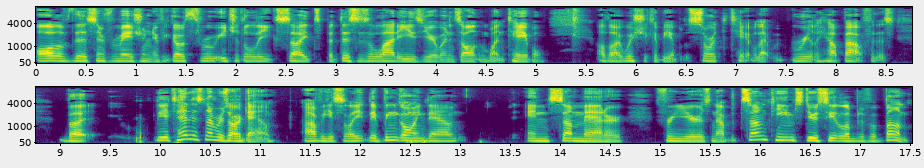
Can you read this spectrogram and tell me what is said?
all of this information if you go through each of the league sites, but this is a lot easier when it's all in one table. Although I wish you could be able to sort the table. That would really help out for this. But the attendance numbers are down. Obviously, they've been going down in some manner for years now, but some teams do see a little bit of a bump.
